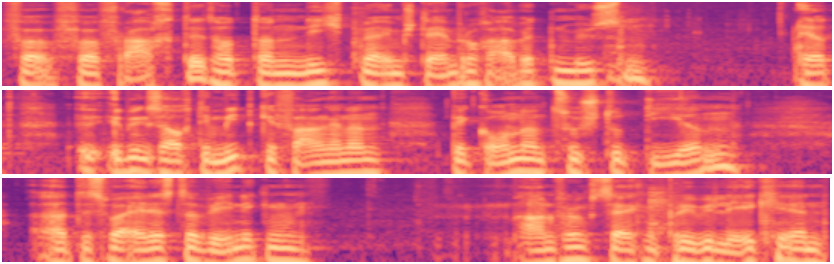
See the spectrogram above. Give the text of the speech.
ver, verfrachtet, hat dann nicht mehr im Steinbruch arbeiten müssen. Er hat übrigens auch die Mitgefangenen begonnen zu studieren das war eines der wenigen, Anführungszeichen, Privilegien,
